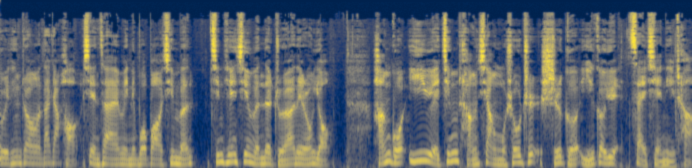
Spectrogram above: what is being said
各位听众，大家好，现在为您播报新闻。今天新闻的主要内容有：韩国一月经常项目收支时隔一个月再现逆差；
